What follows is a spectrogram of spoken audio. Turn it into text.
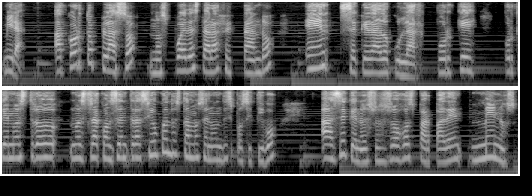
Mira, a corto plazo nos puede estar afectando en sequedad ocular. ¿Por qué? Porque nuestro, nuestra concentración cuando estamos en un dispositivo hace que nuestros ojos parpadeen menos.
